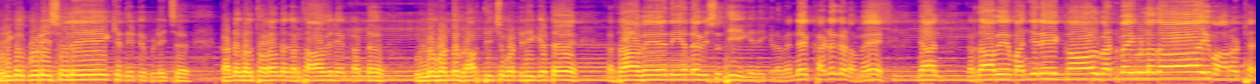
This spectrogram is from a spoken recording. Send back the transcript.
ഒരിക്കൽ കൂടി ഈശോയിലേക്ക് നീട്ടിപ്പിടിച്ച് കണ്ണുകൾ തുറന്ന് കർത്താവിനെ കണ്ട് ഉള്ളുകൊണ്ട് പ്രാർത്ഥിച്ചു കൊണ്ടിരിക്കട്ടെ കർത്താവെ നീ എന്നെ വിശുദ്ധീകരിക്കണം എന്നെ കഴുകണമേ. ഞാൻ കർത്താവെ മഞ്ഞിനേക്കാൾ വെണ്മയുള്ളതായി മാറട്ടെ.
